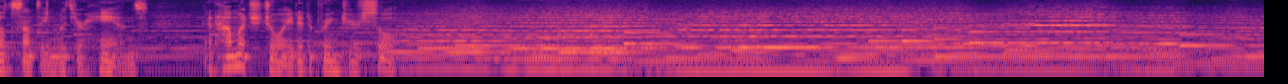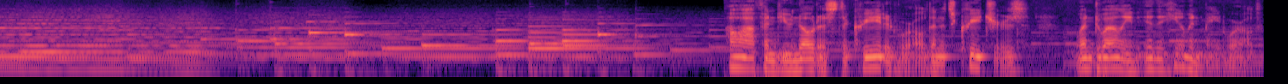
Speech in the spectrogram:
Built something with your hands, and how much joy did it bring to your soul? How often do you notice the created world and its creatures when dwelling in the human made world?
